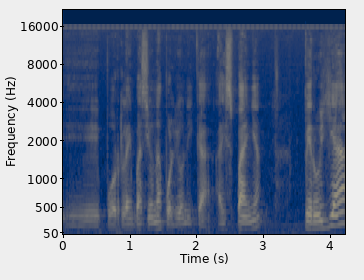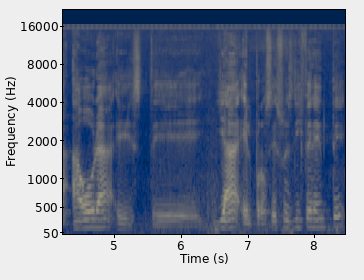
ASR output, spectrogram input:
eh, por la invasión napoleónica a España, pero ya ahora este, ya el proceso es diferente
